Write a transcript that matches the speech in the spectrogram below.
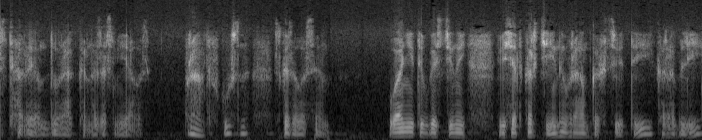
Старый он дурак, она засмеялась. «Правда вкусно», — сказала Сэм. У Аниты в гостиной висят картины в рамках, цветы, корабли.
